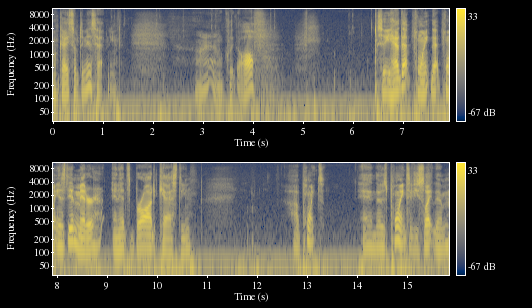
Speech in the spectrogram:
Okay, something is happening. Alright, I'm going to click off. So you have that point. That point is the emitter, and it's broadcasting uh, points. And those points, if you select them,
